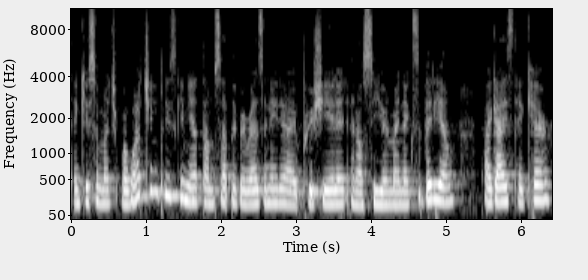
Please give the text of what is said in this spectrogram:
Thank you so much for watching. Please give me a thumbs up if it resonated. I appreciate it, and I'll see you in my next video. Bye, guys. Take care.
